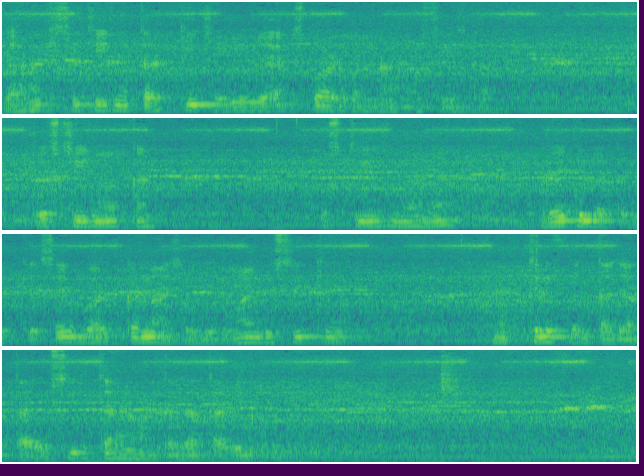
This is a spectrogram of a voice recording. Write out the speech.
कि हमें किसी चीज़ में तरक्की चाहिए या एक्सपर्ट बनना है उस चीज़ का? तो उस चीज़ में उस चीज़ में हमें रेगुलर तरीके से वर्क करना चाहिए। माइंड उसी के मुख्तलिफ़ बनता जाता है उसी तरह बनता जाता है बिल्कुल।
